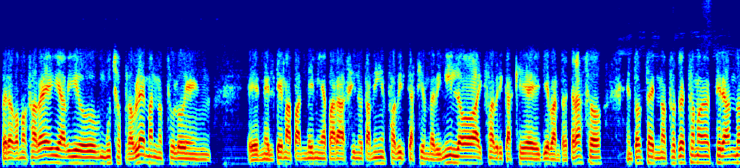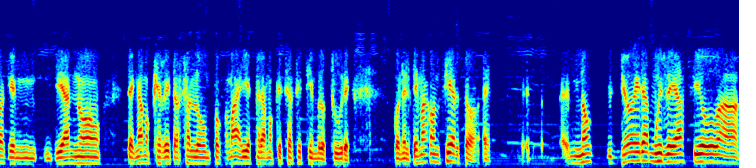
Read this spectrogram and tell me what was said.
pero como sabéis ha habido muchos problemas, no solo en, en el tema pandemia para, sino también en fabricación de vinilos, hay fábricas que llevan retrasos, entonces nosotros estamos esperando a que ya no tengamos que retrasarlo un poco más y esperamos que sea septiembre-octubre. Con el tema conciertos, eh, eh, no, yo era muy reacio a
